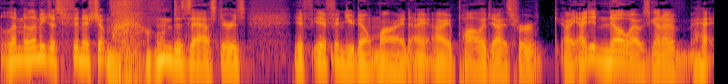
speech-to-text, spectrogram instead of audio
let me let me just finish up my own disasters if if and you don't mind, I, I apologize for. I, I, didn't know I was going to ha-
